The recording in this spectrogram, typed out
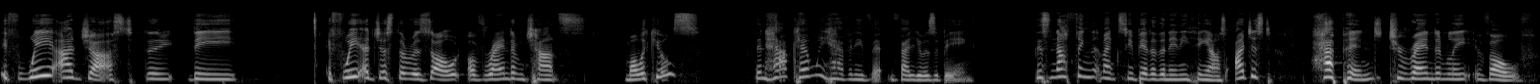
If we are just the, the if we are just the result of random chance molecules, then how can we have any value as a being? There's nothing that makes me better than anything else. I just happened to randomly evolve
